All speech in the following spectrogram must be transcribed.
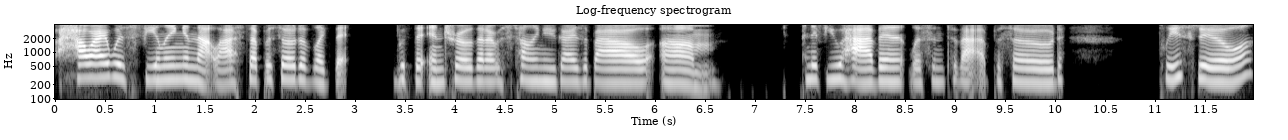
how I was feeling in that last episode of like the with the intro that I was telling you guys about. Um and if you haven't listened to that episode, please do.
